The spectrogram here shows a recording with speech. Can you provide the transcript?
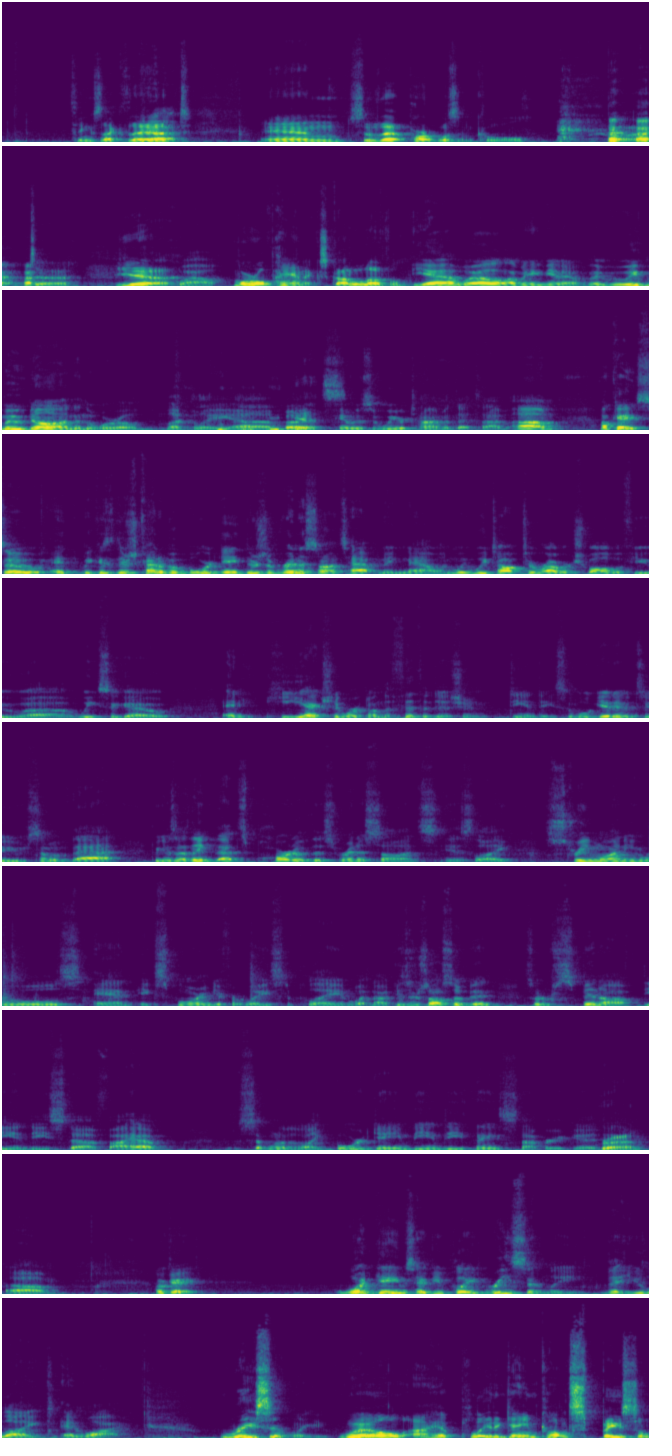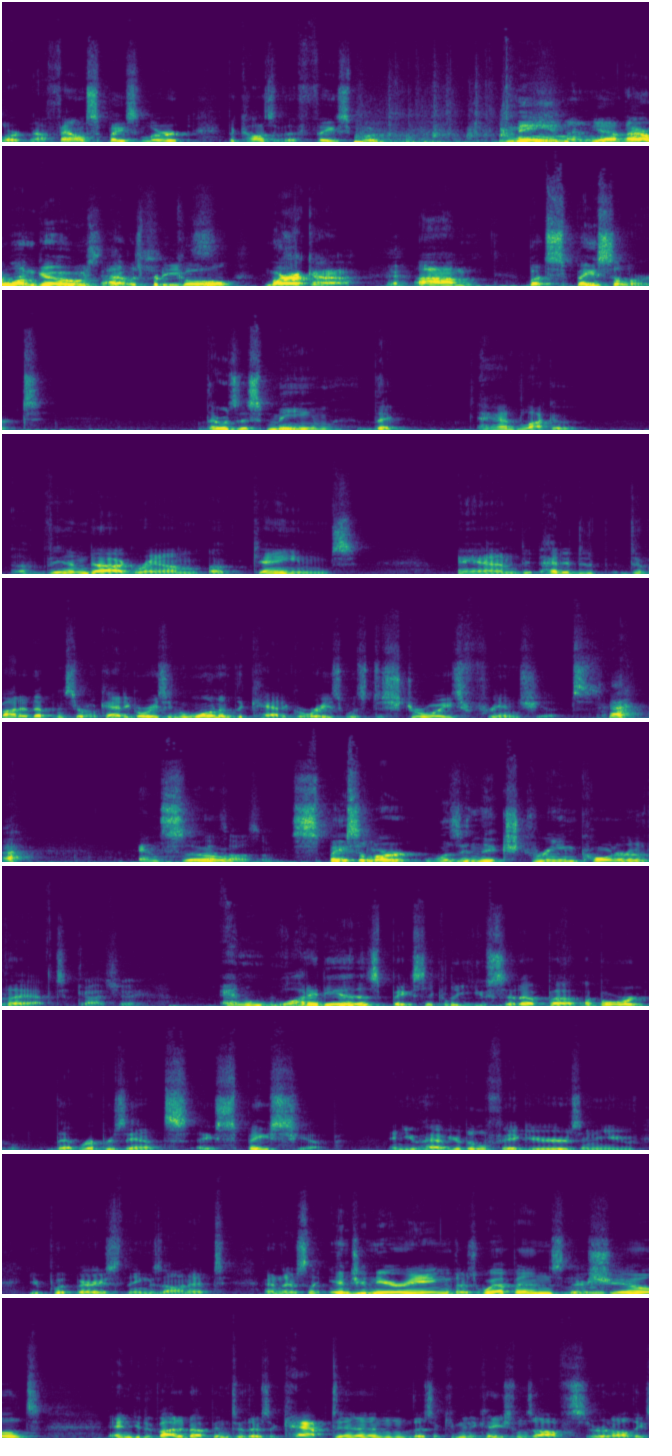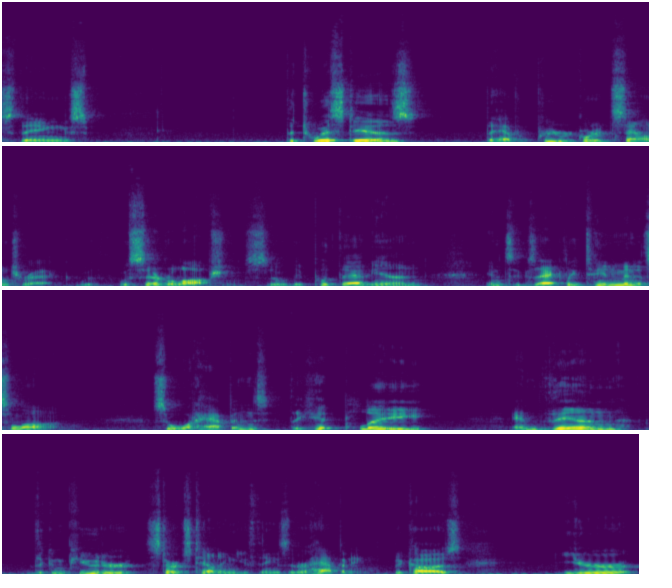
things like that. And so that part wasn't cool. But uh, yeah, wow. moral panics, gotta love them. Yeah, well, I mean, you know, we've moved on in the world, luckily, uh, but Yes. it was a weird time at that time. Um, okay, so it, because there's kind of a board game, there's a renaissance happening now, and we, we talked to Robert Schwalb a few uh, weeks ago, and he actually worked on the fifth edition D and D. So we'll get into some of that because I think that's part of this renaissance is like streamlining rules and exploring different ways to play and whatnot. Because there's also been sort of spin-off D and D stuff. I have some- one of the like board game D and D things. It's not very good. Right. Um, okay. What games have you played recently that you liked and why? Recently, well, I have played a game called Space Alert, and I found Space Alert because of a Facebook meme, and yeah, there one goes. That was pretty Jeez. cool. America! Um, but Space Alert, there was this meme that had like a, a Venn diagram of games, and it had it d- divided up into several categories, and one of the categories was destroys friendships. And so That's awesome. Space Alert was in the extreme corner of that. Gotcha. And what it is, basically, you set up a, a board that represents a spaceship, and you have your little figures, and you you put various things on it. And there's like engineering, there's weapons, there's mm-hmm. shields, and you divide it up into there's a captain, there's a communications officer, and all these things. The twist is they have a pre-recorded soundtrack with, with several options. So they put that in, and it's exactly 10 minutes long. So what happens? They hit play, and then the computer starts telling you things that are happening because you're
